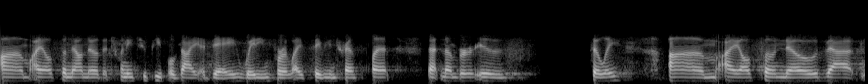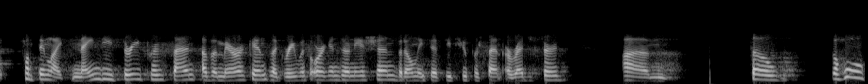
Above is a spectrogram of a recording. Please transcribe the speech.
Um, I also now know that 22 people die a day waiting for a life-saving transplant. That number is silly. Um, I also know that something like 93% of Americans agree with organ donation, but only 52% are registered. Um, so the whole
